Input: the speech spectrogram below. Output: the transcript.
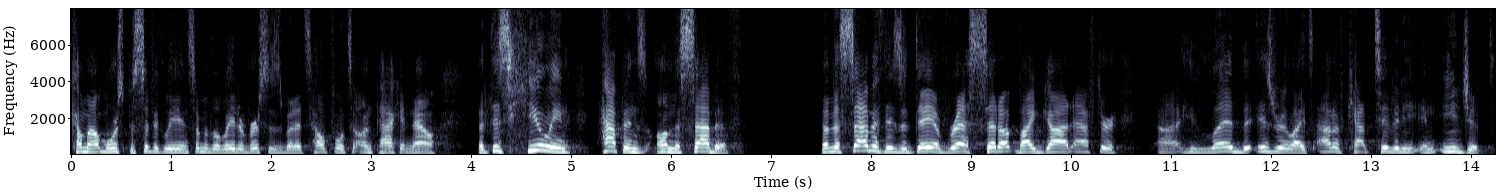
come out more specifically in some of the later verses, but it's helpful to unpack it now, that this healing happens on the Sabbath. Now, the Sabbath is a day of rest set up by God after uh, he led the Israelites out of captivity in Egypt.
